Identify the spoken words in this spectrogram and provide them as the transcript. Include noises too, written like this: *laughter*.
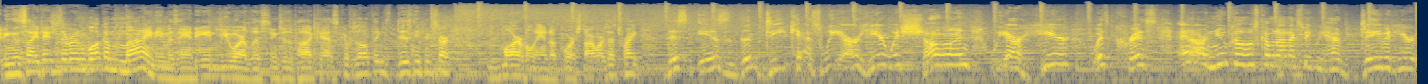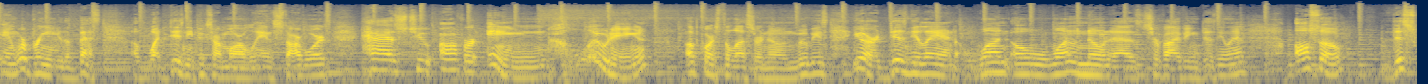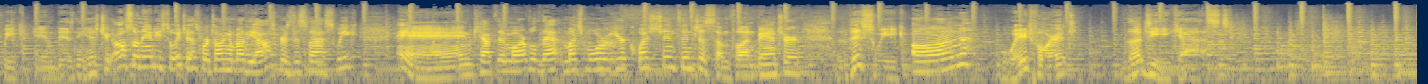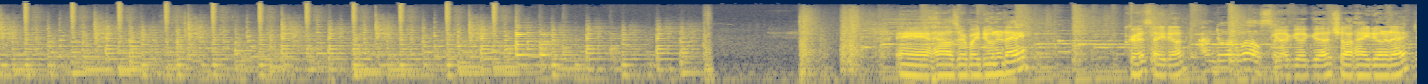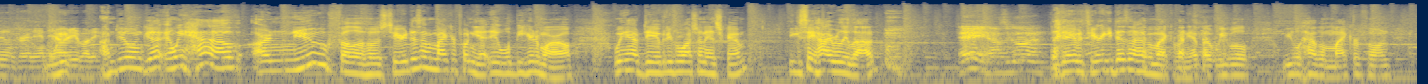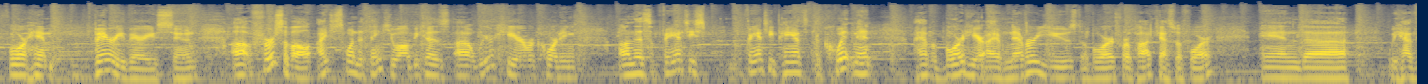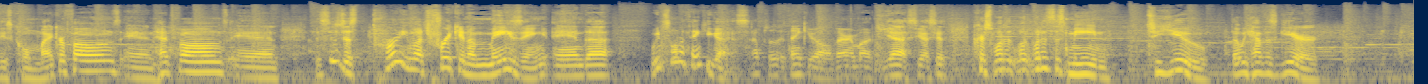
Greetings and salutations, everyone. Welcome. My name is Andy, and you are listening to the podcast that covers all things Disney, Pixar, Marvel, and of course Star Wars. That's right. This is the DCast. We are here with Sean. We are here with Chris, and our new co-host coming on next week. We have David here, and we're bringing you the best of what Disney, Pixar, Marvel, and Star Wars has to offer, including of course, the lesser known movies. Your Disneyland 101, known as Surviving Disneyland. Also, this week in Disney history. Also, Andy's Toy we're talking about the Oscars this last week and Captain Marvel, that much more, your questions, and just some fun banter this week on, wait for it, the D-Cast. And how's everybody doing today? Chris, how you doing? I'm doing well, sir. Good, good, good. Sean, how you doing today? I'm doing great, Andy. How are you, buddy? I'm doing good. And we have our new fellow host here. He doesn't have a microphone yet. It will be here tomorrow. We have David, if you're watching on Instagram. You can say hi really loud. Hey, how's it going? *laughs* David's here. He doesn't have a microphone yet, but we will we will have a microphone for him very, very soon. Uh, first of all, I just wanted to thank you all because uh, we're here recording on this fancy fancy pants equipment. I have a board here. I have never used a board for a podcast before, and uh, we have these cool microphones and headphones, and this is just pretty much freaking amazing. And uh, we just want to thank you guys. Absolutely. Thank you all very much. Yes, yes, yes. Chris, what, what, what does this mean to you that we have this gear?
